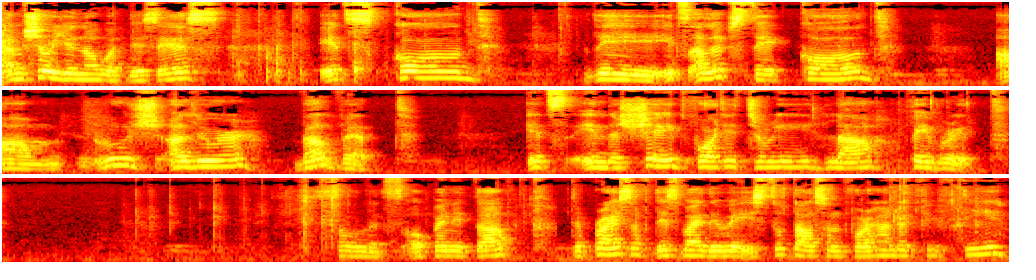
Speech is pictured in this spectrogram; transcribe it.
I'm sure you know what this is. It's called the, it's a lipstick called um, Rouge Allure Velvet. It's in the shade 43 La Favorite. So let's open it up. The price of this, by the way, is 2,450.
